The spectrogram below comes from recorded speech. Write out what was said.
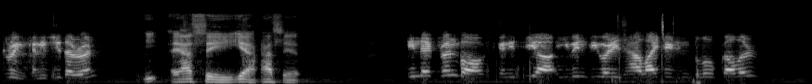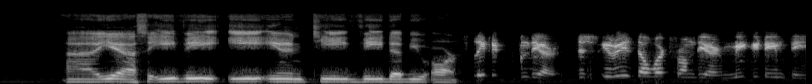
screen. Can you see the run? I see. Yeah, I see it. In that run box, can you see a event viewer is highlighted in blue color? Uh, yeah, I see E V E N T V W R. Split it there. Just erase the word from there. Make it empty.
